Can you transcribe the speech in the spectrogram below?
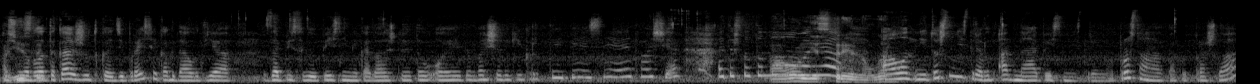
То есть у меня была такая жуткая депрессия, когда вот я записываю песни, мне казалось, что это, ой, это вообще такие крутые песни, это вообще, это что-то новое. А он не стрельнул, да? А он не то, что не стрельнул, вот одна песня не стрельнула. Просто она так вот прошла,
